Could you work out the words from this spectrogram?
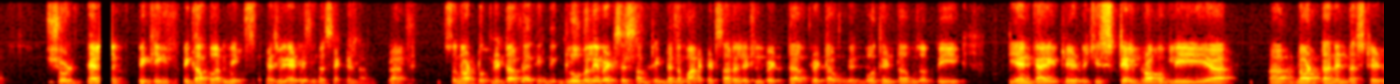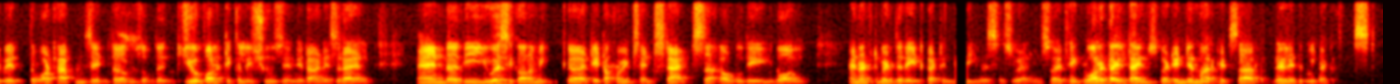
should help picking pick up earnings as we head into the second half. So not to perturb, I think the global events is something that the markets are a little bit uh, perturbed with, both in terms of the yen carry trade, which is still probably uh, uh, not done and dusted with what happens in terms of the geopolitical issues in Iran, Israel, and uh, the US economic uh, data points and stats, uh, how do they evolve, and ultimately the rate cut in the US as well. So I think volatile times, but Indian markets are relatively better first.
